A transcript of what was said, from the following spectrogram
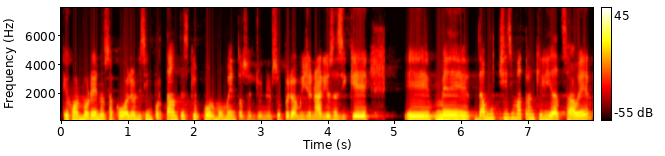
que Juan Moreno sacó balones importantes, que por momentos el Junior superó a Millonarios, así que eh, me da muchísima tranquilidad saber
